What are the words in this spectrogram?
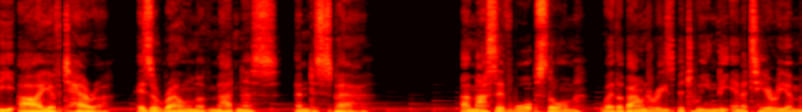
The Eye of Terror is a realm of madness and despair. A massive warp storm where the boundaries between the immaterium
